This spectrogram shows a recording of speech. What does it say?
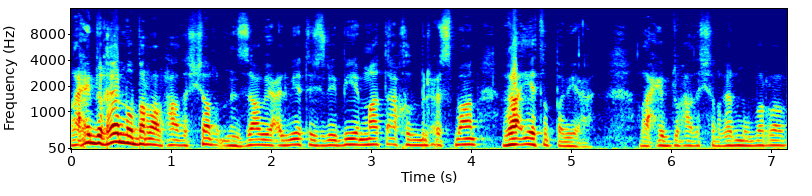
راح يبدو غير مبرر هذا الشر من زاوية علمية تجريبية ما تأخذ بالحسبان غائية الطبيعة. راح يبدو هذا الشر غير مبرر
